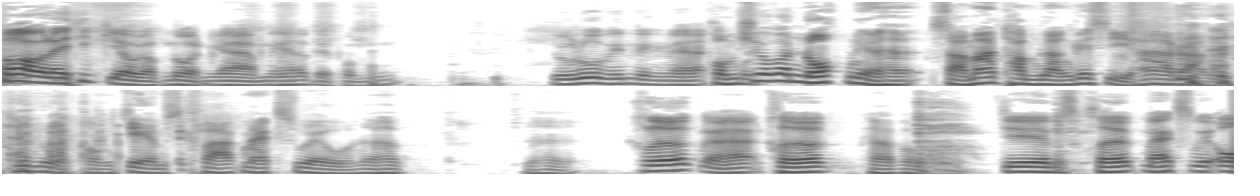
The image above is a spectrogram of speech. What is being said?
ชอบอะไรที่เกี่ยวกับหนวดงามนะครับเดี๋ยวผม ดูรูปนิดนึงนะฮะ ผมเชื่อว่านกเนี่ยฮะสามารถทำรังได้สี่ห้ารัง ที่หนวดของเจมส์คลาร์กแม็กซ์เวลล์นะครับนะฮะเคลิร์กนะฮะ เคลิร์กครับผมเจมส์เคลิร์กแม็กซ์เวลล์โอ้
